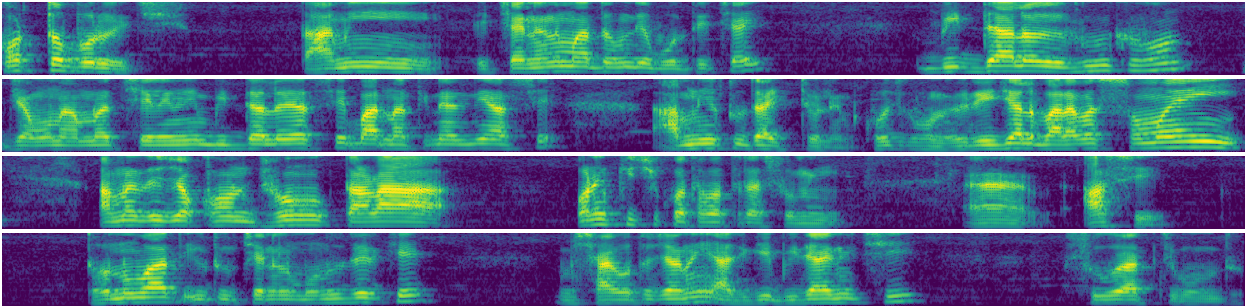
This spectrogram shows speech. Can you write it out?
কর্তব্য রয়েছে। তা আমি এই চ্যানেলের মাধ্যম দিয়ে বলতে চাই বিদ্যালয় অভিমুখ হন। যেমন আমরা ছেলে মেয়ে বিদ্যালয়ে আসে বা নাতি নাতনি আসে আপনি একটু দায়িত্ব নেন, খোঁজ খবর ওই রেজাল্ট বাড়াবার সময়েই আপনাদের যখন ঝোঁক, তাড়া, অনেক কিছু কথাবার্তা শুনি আসে। ধন্যবাদ ইউটিউব চ্যানেল বন্ধুদেরকে। আমি স্বাগত জানাই। আজকে বিদায় নিচ্ছি। শুভরাত্রি বন্ধু।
